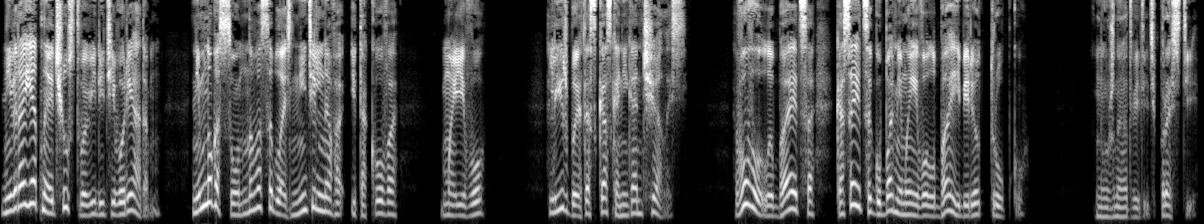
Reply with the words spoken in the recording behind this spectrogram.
Невероятное чувство видеть его рядом. Немного сонного, соблазнительного и такого... моего. Лишь бы эта сказка не кончалась. Вова улыбается, касается губами моего лба и берет трубку. Нужно ответить «прости».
